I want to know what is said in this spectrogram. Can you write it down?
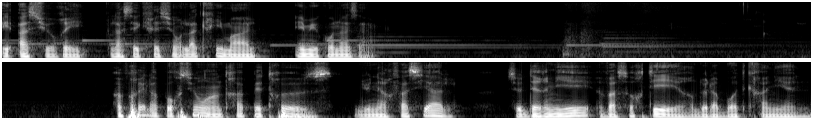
et assurer la sécrétion lacrymale et muconasale. Après la portion intrapétreuse du nerf facial, ce dernier va sortir de la boîte crânienne.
